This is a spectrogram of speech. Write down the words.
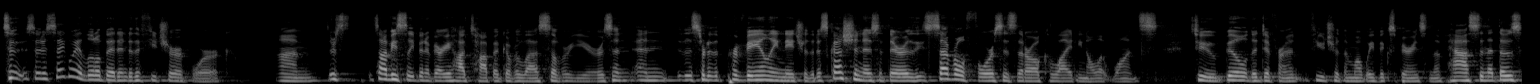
So, so to segue a little bit into the future of work, um, it's obviously been a very hot topic over the last several years, and, and the sort of the prevailing nature of the discussion is that there are these several forces that are all colliding all at once to build a different future than what we've experienced in the past, and that those,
